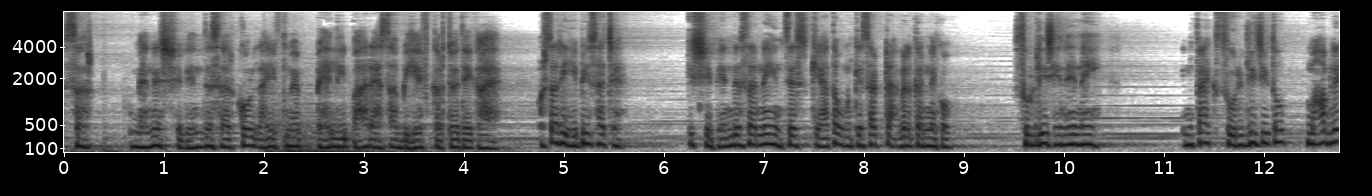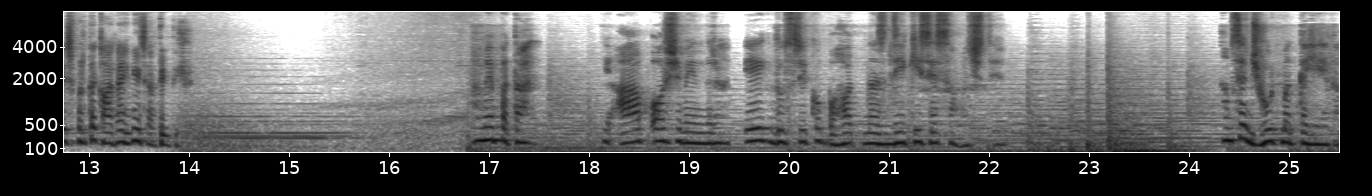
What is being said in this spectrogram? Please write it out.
सर मैंने शिवेंद्र सर को लाइफ में पहली बार ऐसा बिहेव करते हुए देखा है। और सर ये भी सच है कि शिवेंद्र सर ने इंसिस्ट किया था उनके साथ ट्रैवल करने को। सुरली जी ने नहीं। इनफैक्ट सुरली जी तो महाबलेश्वर तक आना ही नहीं चाहती थी। हमें पता है कि आप और शिवेंद्र एक दूसरे को बहुत नजदीकी से समझते हैं। हमसे झूठ मत कहिएगा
